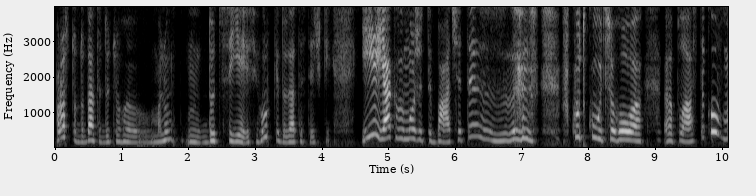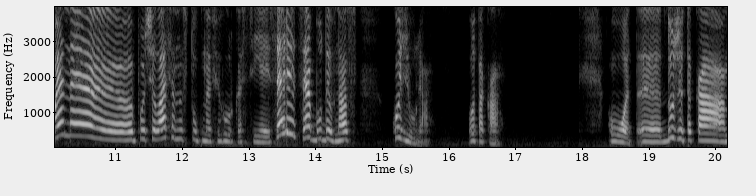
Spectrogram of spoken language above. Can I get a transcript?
просто додати до цього малюнку, до цієї фігурки додати стрічки. І як ви можете бачити, з, в кутку цього е, пластику в мене е, почалася наступна фігурка з цієї серії. Це буде в нас козюля. Отака. От, е, дуже така,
